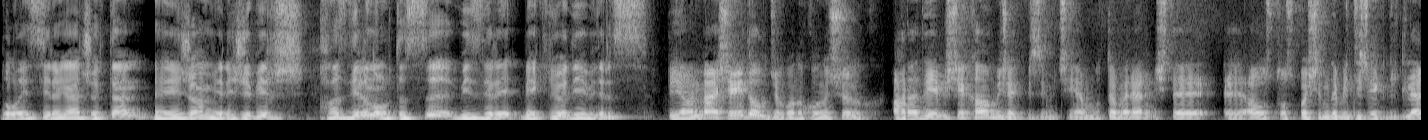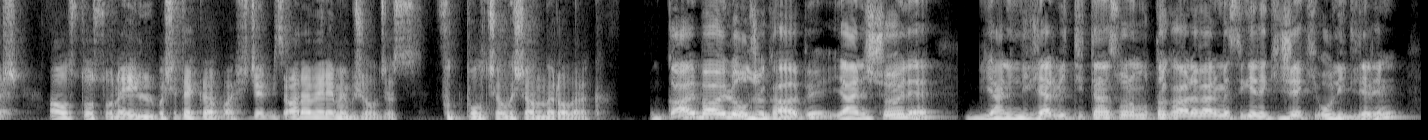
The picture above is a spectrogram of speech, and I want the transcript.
Dolayısıyla gerçekten heyecan verici bir Haziran ortası bizleri bekliyor diyebiliriz. Bir yandan şey de olacak onu konuşuyorduk. Ara diye bir şey kalmayacak bizim için. Yani muhtemelen işte e, Ağustos başında bitecek ligler. Ağustos sonu Eylül başı tekrar başlayacak. Biz ara verememiş olacağız futbol çalışanları olarak. Galiba öyle olacak abi. Yani şöyle yani ligler bittikten sonra mutlaka ara vermesi gerekecek o liglerin.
